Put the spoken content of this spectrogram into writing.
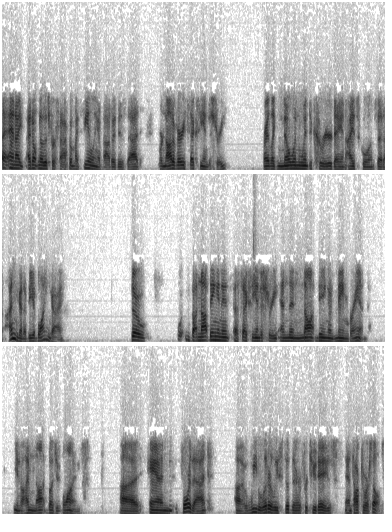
and I, I don't know this for a fact, but my feeling about it is that we're not a very sexy industry, right? Like no one went to career day in high school and said, I'm going to be a blind guy. So, but not being in a sexy industry and then not being a name brand, you know, I'm not budget blinds. Uh, and for that, uh, we literally stood there for two days and talked to ourselves.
